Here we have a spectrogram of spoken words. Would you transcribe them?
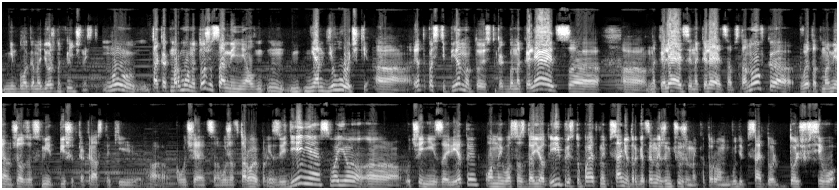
неблагонадежных личностей. Ну, так как мормоны тоже сами не, не ангелочки, а это постепенно, то есть как бы накаляется, накаляется и накаляется обстановка. В этот момент Джозеф Смит пишет как раз таки, получается, уже второе произведение свое, «Учение и заветы». Он его создает и приступает к написанию драгоценной жемчужины, которую он будет писать дольше всего.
